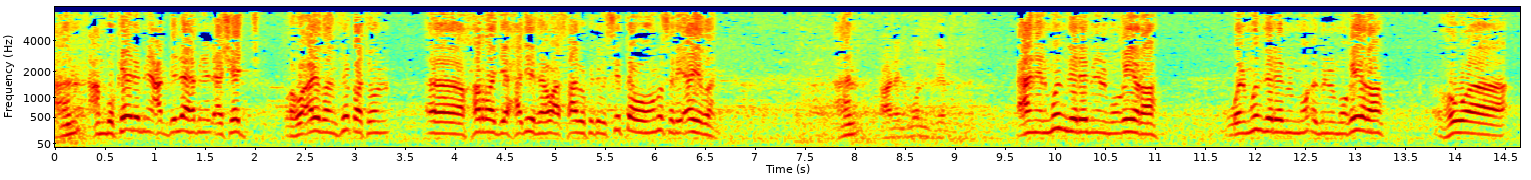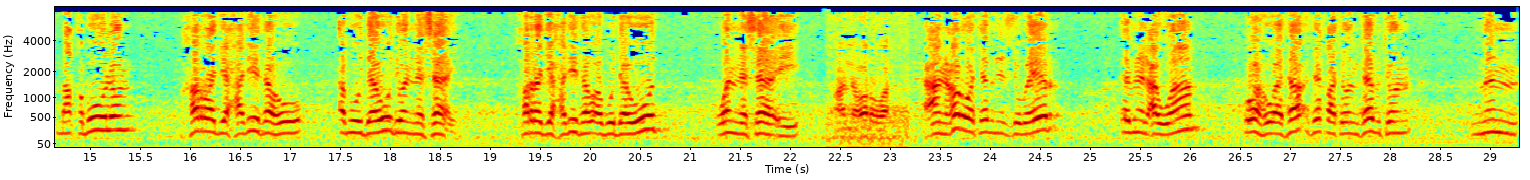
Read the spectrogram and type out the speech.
عن عن بكير بن عبد الله بن الأشج وهو أيضا ثقة خرج حديثه أصحاب الكتب الستة وهو مصري أيضا. عن؟ عن المنذر. عن المنذر بن المغيرة. والمنذر بن المغيرة هو مقبول خرج حديثه أبو داود والنسائي. خرج حديثه أبو داود والنسائي. عن عروة. عن عروة بن الزبير ابن العوام وهو ثقة ثبت من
